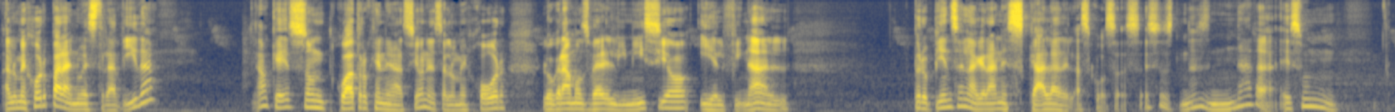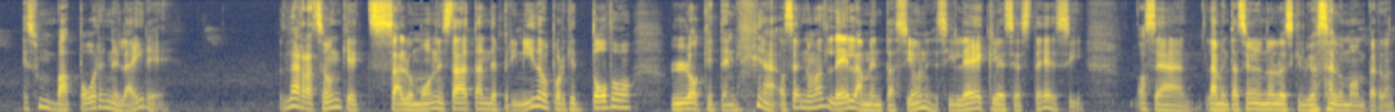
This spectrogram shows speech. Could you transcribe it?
A lo mejor para nuestra vida, ok, son cuatro generaciones, a lo mejor logramos ver el inicio y el final, pero piensa en la gran escala de las cosas. Eso no es nada, es un es un vapor en el aire. Es la razón que Salomón estaba tan deprimido, porque todo lo que tenía, o sea, nomás lee Lamentaciones y lee Eclesiastés y, o sea, Lamentaciones no lo escribió Salomón, perdón,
